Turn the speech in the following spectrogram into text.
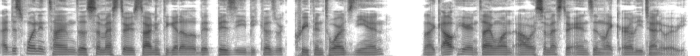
at this point in time, the semester is starting to get a little bit busy because we're creeping towards the end. Like out here in Taiwan, our semester ends in like early January.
